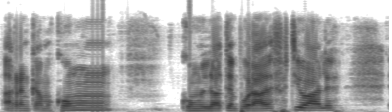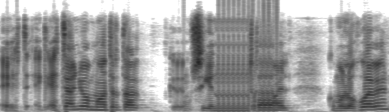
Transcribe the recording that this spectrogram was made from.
arrancamos con, con la temporada de festivales. Este, este año vamos a tratar, siguiendo como los jueves,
